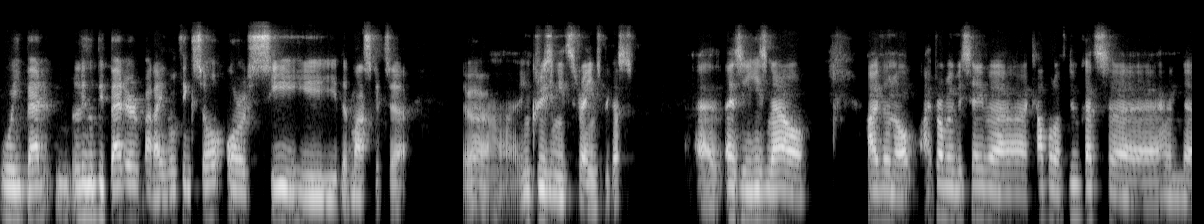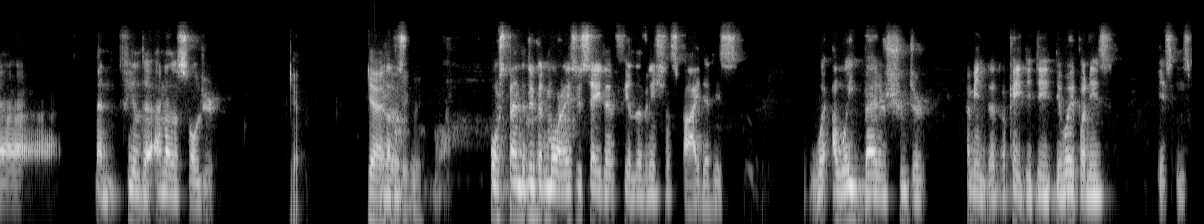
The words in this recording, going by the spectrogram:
way better, a little bit better, but I don't think so. Or see the musket uh, uh, increasing its range because uh, as he is now, I don't know. I probably save a couple of ducats uh, and uh, and field another soldier. Yeah, yeah, I Another totally agree. or spend the ducat more, as you say, than field a Venetian spy that is wa- a way better shooter. I mean, that okay, the, the, the weapon is, is is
